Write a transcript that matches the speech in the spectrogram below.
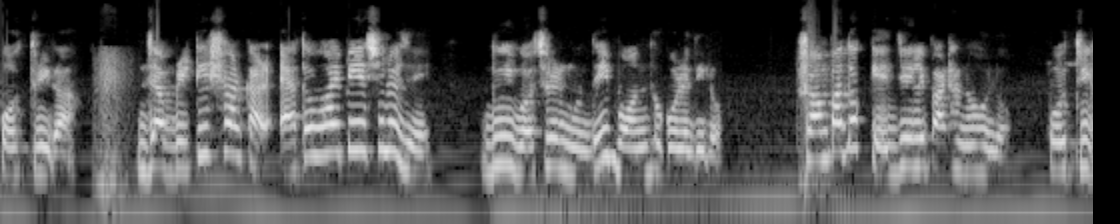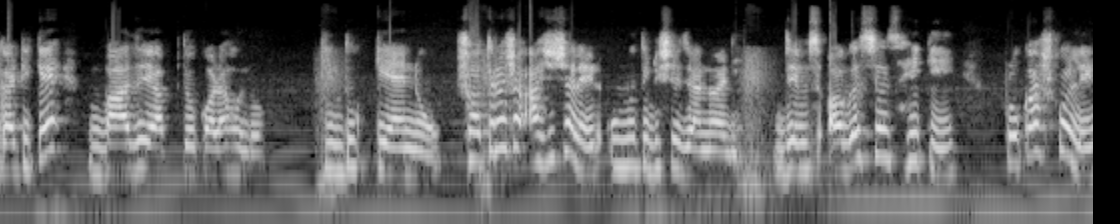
পত্রিকা, যা ব্রিটিশ সরকার এত ভয় পেয়েছিল যে দুই বছরের মধ্যেই বন্ধ করে দিল। সম্পাদককে জেলে পাঠানো হলো, পত্রিকাটিকে বাজেয়াপ্ত করা হলো। কিন্তু কেন? সতেরোশো আশি সালের উনত্রিশে জানুয়ারি, জেমস অগাস্টাস হিকি প্রকাশ করলেন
